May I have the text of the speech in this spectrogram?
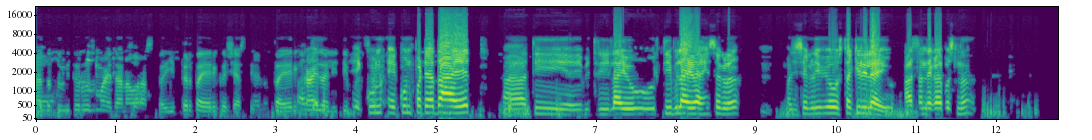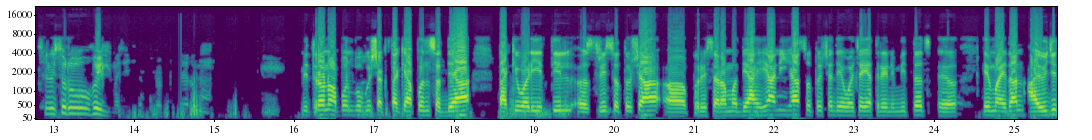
आता तुम्ही तर रोज मैदानावर असता. इतर तयारी कशी असते? तयारी काय झाली ती पण एकूण एकूण पट्या दहा आहेत. अं, ती ती लाईव्ह ती बी लाईव्ह आहे सगळं. म्हणजे सगळी व्यवस्था केलेली आहे. आज संध्याकाळपासून सगळी सुरू होईल म्हणजे. मित्रांनो आपण बघू शकता की आपण सध्या टाकीवाडी येथील श्री सतोषा परिसरामध्ये आहे आणि ह्या सतोषा देवाच्या यात्रेनिमित्तच हे मैदान आयोजित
